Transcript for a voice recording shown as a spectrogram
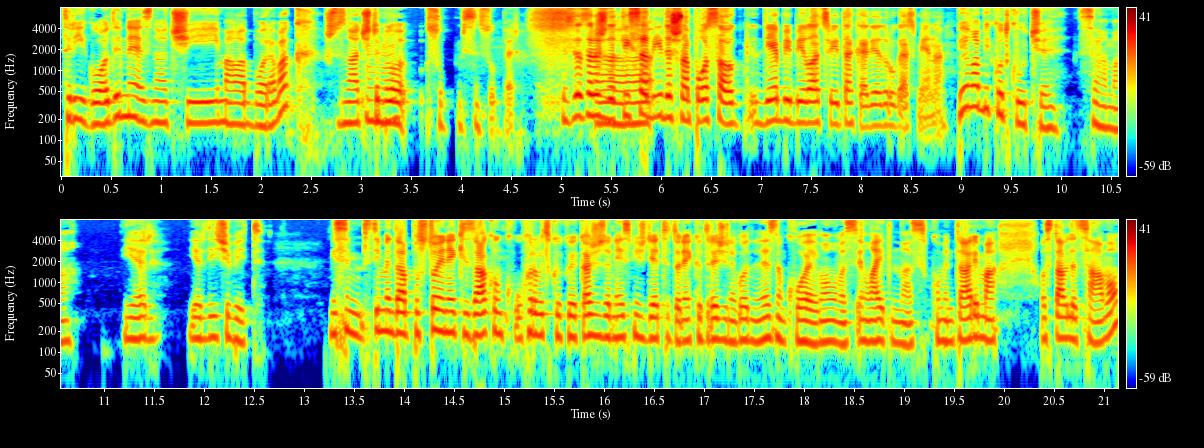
tri godine znači imala boravak, što znači to je mhm. bilo mislim, super. Mislim da da ti sad ideš na posao, gdje bi bila cvita kad je druga smjena? Bila bi kod kuće sama, jer, jer di će biti. Mislim, s time da postoji neki zakon u Hrvatskoj koji kaže da ne smiješ dijete do neke određene godine, ne znam koje, malo vas enlighten nas u komentarima, ostavljati samo.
